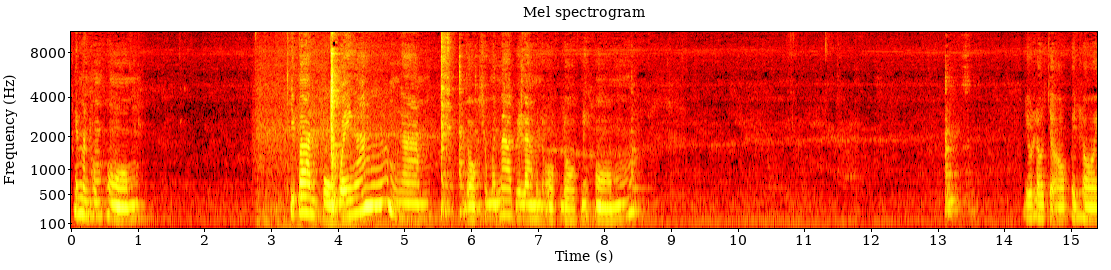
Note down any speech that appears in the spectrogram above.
ให้มันหอมหอมๆ ที่บ้านปลูกไว้งามงาม ดอกชมนาทเวลามันออกดอกนี่หอม เดี๋ยวเราจะเอาไปลอย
